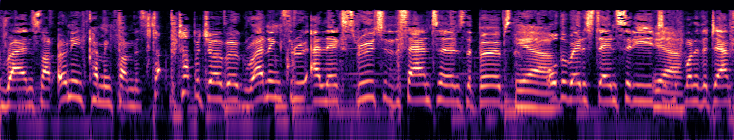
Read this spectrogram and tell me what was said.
runs not only coming from the top, top of Joburg, running through Alex, through to the Sandtons, the Burbs, Yeah. all the way to Steyn City, to Yeah. one of the dams.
